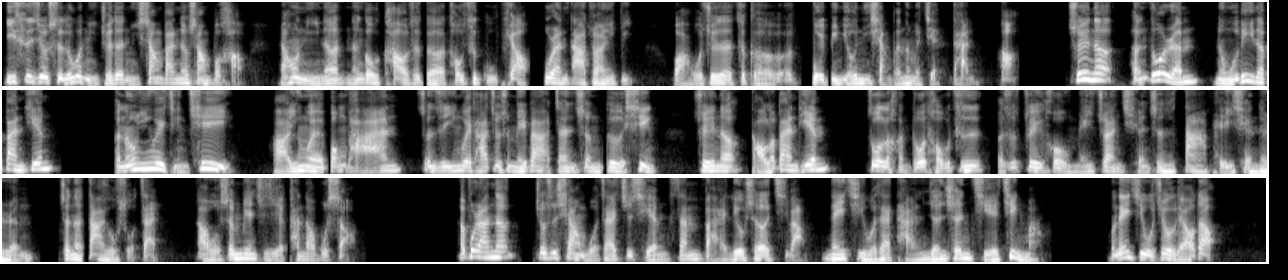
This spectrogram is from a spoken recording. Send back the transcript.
意思就是，如果你觉得你上班都上不好，然后你呢能够靠这个投资股票忽然大赚一笔，哇，我觉得这个未必有你想的那么简单啊。所以呢，很多人努力了半天，可能因为景气啊，因为崩盘，甚至因为他就是没办法战胜个性，所以呢，搞了半天，做了很多投资，可是最后没赚钱，甚至大赔钱的人，真的大有所在啊。我身边其实也看到不少。那不然呢，就是像我在之前三百六十二集吧，那一集我在谈人生捷径嘛，我那一集我就有聊到，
